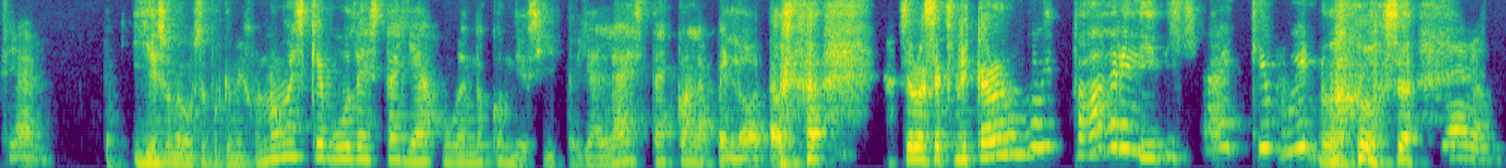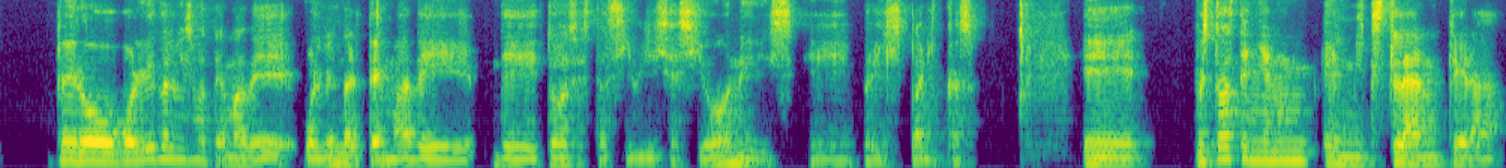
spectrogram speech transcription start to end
Claro. Y eso me gustó porque me dijo, no, es que Buda está allá jugando con Diosito y Alá está con la pelota. O sea, se los explicaron muy padre y dije, ay, qué bueno. O sea, Claro. pero volviendo al mismo tema de, volviendo al tema de, de todas estas civilizaciones eh, prehispánicas, eh, pues todas tenían un, el Mixtlán, que era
